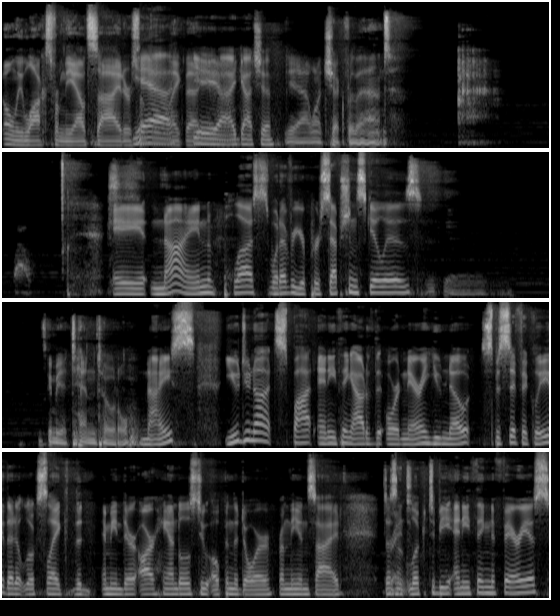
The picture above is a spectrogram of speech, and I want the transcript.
only locks from the outside or something yeah, like that. Yeah, you yeah. I gotcha. Yeah, I want to check for that. Wow. A nine plus whatever your perception skill is. It's gonna be a ten total. Nice. You do not spot anything out of the ordinary. You note specifically that it looks like the. I mean, there are handles to open the door from the inside. Doesn't Great. look to be anything nefarious.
